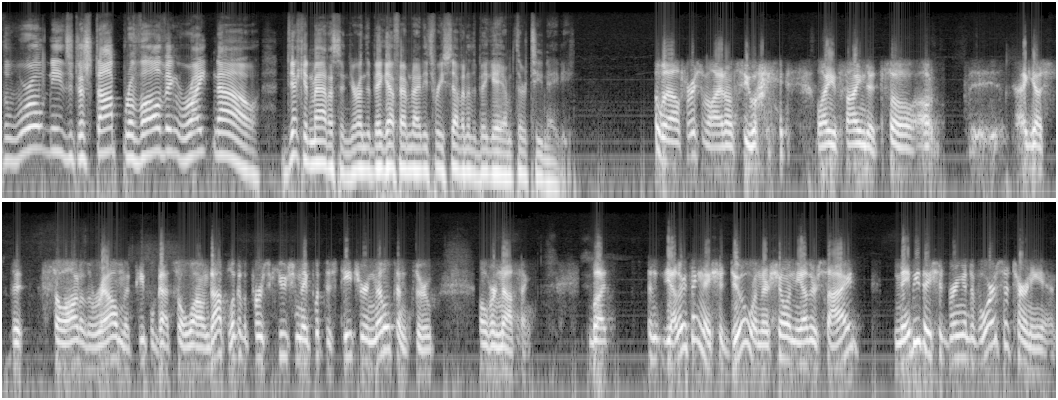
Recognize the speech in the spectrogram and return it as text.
The world needs to stop revolving right now. Dick and Madison, you're on the big FM 93.7 and the big AM 1380. Well, first of all, I don't see why why you find it so. Uh, I guess that so out of the realm that people got so wound up. Look at the persecution they put this teacher in Middleton through over nothing. But the other thing they should do when they're showing the other side, maybe they should bring a divorce attorney in.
